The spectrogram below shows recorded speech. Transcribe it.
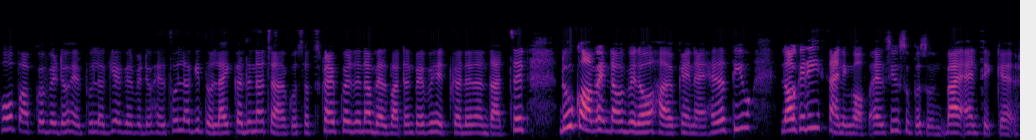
hope आपको वीडियो हेल्पफुल लगी। अगर वीडियो हेल्पफुल लगी तो लाइक कर देना चैनल को सब्सक्राइब कर देना बेल बटन पर भी हिट कर देना that's it do comment down below how can I help you लॉगरी signing off as you super bye and take care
